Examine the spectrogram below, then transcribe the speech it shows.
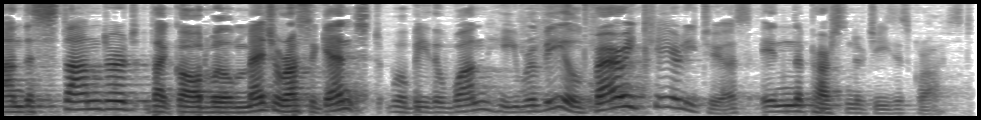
And the standard that God will measure us against will be the one he revealed very clearly to us in the person of Jesus Christ.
